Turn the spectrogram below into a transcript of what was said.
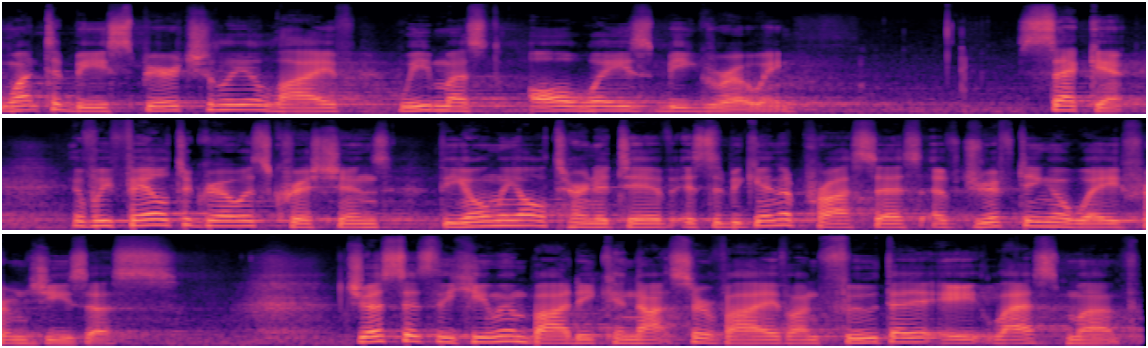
want to be spiritually alive, we must always be growing. Second, if we fail to grow as Christians, the only alternative is to begin a process of drifting away from Jesus. Just as the human body cannot survive on food that it ate last month,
